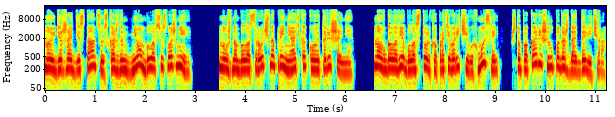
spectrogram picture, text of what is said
но и держать дистанцию с каждым днем было все сложнее. Нужно было срочно принять какое-то решение. Но в голове было столько противоречивых мыслей, что пока решил подождать до вечера.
